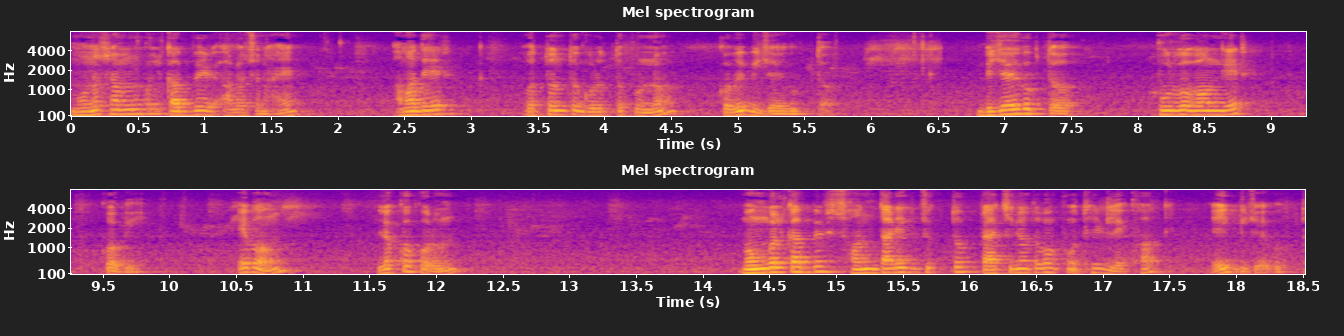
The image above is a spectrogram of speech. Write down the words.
মনসামঙ্গল কাব্যের আলোচনায় আমাদের অত্যন্ত গুরুত্বপূর্ণ কবি বিজয়গুপ্ত। বিজয়গুপ্ত পূর্ববঙ্গের কবি এবং লক্ষ্য করুন, মঙ্গল কাব্যের সন্তারিকযুক্ত প্রাচীনতম পুঁথির লেখক এই বিজয়গুপ্ত।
